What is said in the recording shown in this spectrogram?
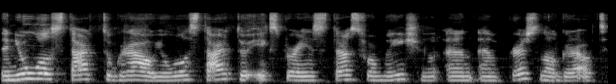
then you will start to grow. You will start to experience transformation and, and personal growth.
